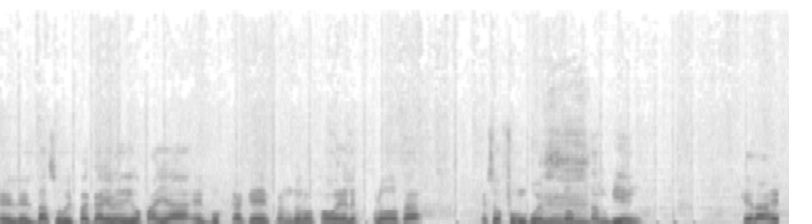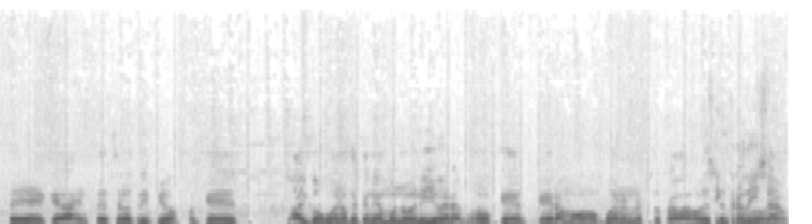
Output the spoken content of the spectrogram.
él, él va a subir para acá, yo le digo para allá, él busca que cuando lo coge, le explota. Eso fue un buen pop también, que la gente, que la gente se lo tripió, porque algo bueno que teníamos Noel y yo era como que, que éramos buenos en nuestro trabajo de Sincronizado.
